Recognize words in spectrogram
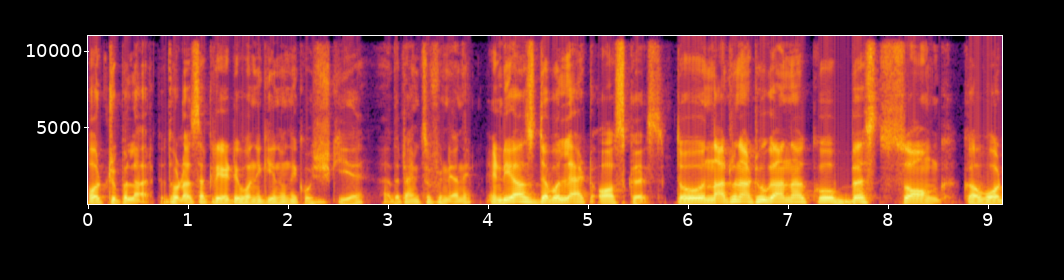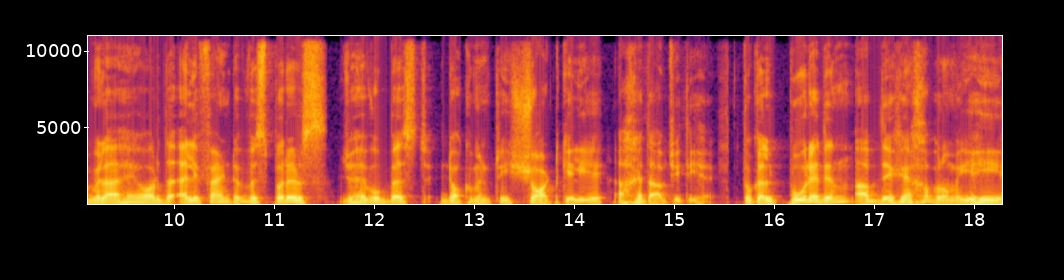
और ट्रिपल आर तो थोड़ा सा क्रिएटिव होने की इन्होंने कोशिश की है। द टाइम्स ऑफ़ इंडिया ने इंडियाज डबल एट ऑस्कर्स तो नाटू नाटू गाना को बेस्ट सॉन्ग का अवार्ड मिला है और द एलिफेंट विस्परर्स जो है वो बेस्ट डॉक्यूमेंट्री शॉट के लिए खिताब जीती है। तो कल पूरे दिन आप देखें खबरों में यही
